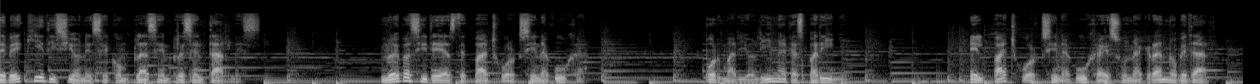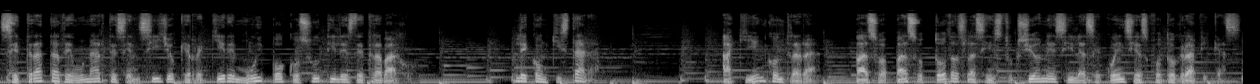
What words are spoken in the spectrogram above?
de Becky Ediciones se complace en presentarles. Nuevas ideas de patchwork sin aguja. Por Mariolina Gasparini. El patchwork sin aguja es una gran novedad, se trata de un arte sencillo que requiere muy pocos útiles de trabajo. Le conquistará. Aquí encontrará, paso a paso, todas las instrucciones y las secuencias fotográficas.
